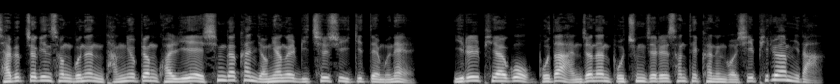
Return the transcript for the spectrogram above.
자극적인 성분은 당뇨병 관리에 심각한 영향을 미칠 수 있기 때문에 이를 피하고 보다 안전한 보충제를 선택하는 것이 필요합니다.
